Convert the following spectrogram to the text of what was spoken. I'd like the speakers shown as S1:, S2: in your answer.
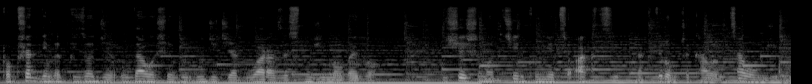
S1: W poprzednim epizodzie udało się wybudzić jaguara ze snu zimowego. W dzisiejszym odcinku nieco akcji, na którą czekałem całą zimę.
